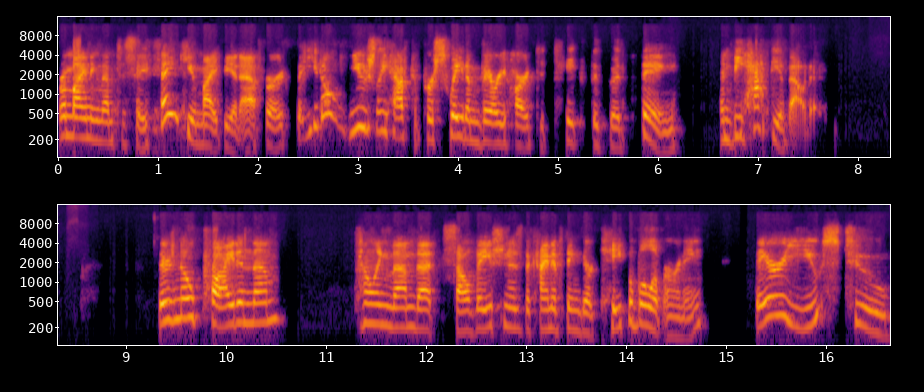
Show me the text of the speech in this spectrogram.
Reminding them to say thank you might be an effort, but you don't usually have to persuade them very hard to take the good thing and be happy about it. There's no pride in them telling them that salvation is the kind of thing they're capable of earning. They're used to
